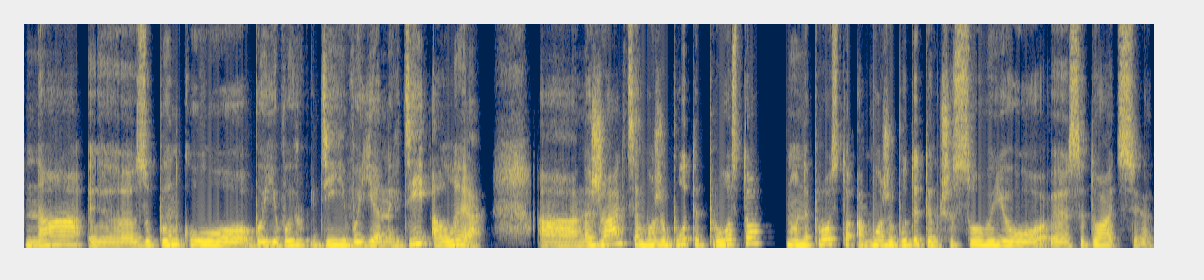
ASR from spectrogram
на е, зупинку бойових дій, воєнних дій, але а, на жаль, це може бути просто. Ну, не просто, а може бути тимчасовою е, ситуацією.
